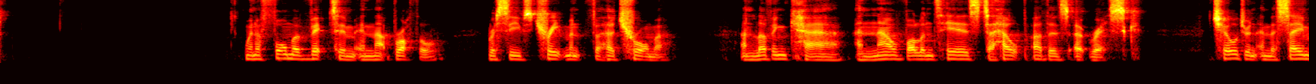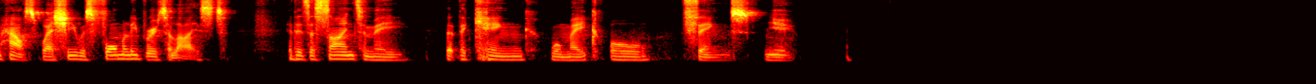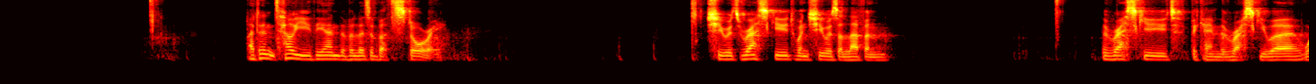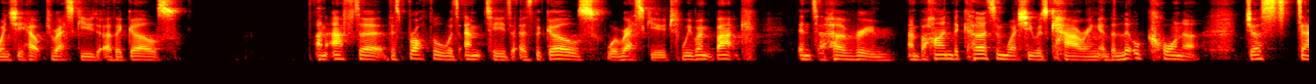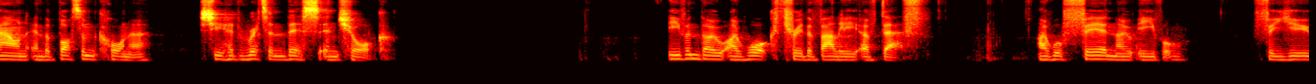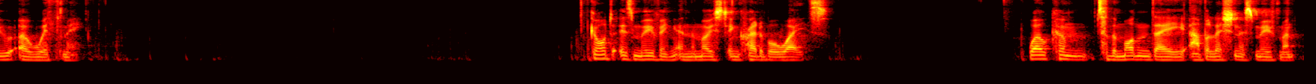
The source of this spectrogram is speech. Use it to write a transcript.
When a former victim in that brothel receives treatment for her trauma and loving care and now volunteers to help others at risk. Children in the same house where she was formerly brutalized. It is a sign to me that the King will make all things new. I didn't tell you the end of Elizabeth's story. She was rescued when she was 11 the rescued became the rescuer when she helped rescue other girls. And after this brothel was emptied, as the girls were rescued, we went back into her room. And behind the curtain where she was cowering, in the little corner, just down in the bottom corner, she had written this in chalk Even though I walk through the valley of death, I will fear no evil, for you are with me. God is moving in the most incredible ways. Welcome to the modern day abolitionist movement.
